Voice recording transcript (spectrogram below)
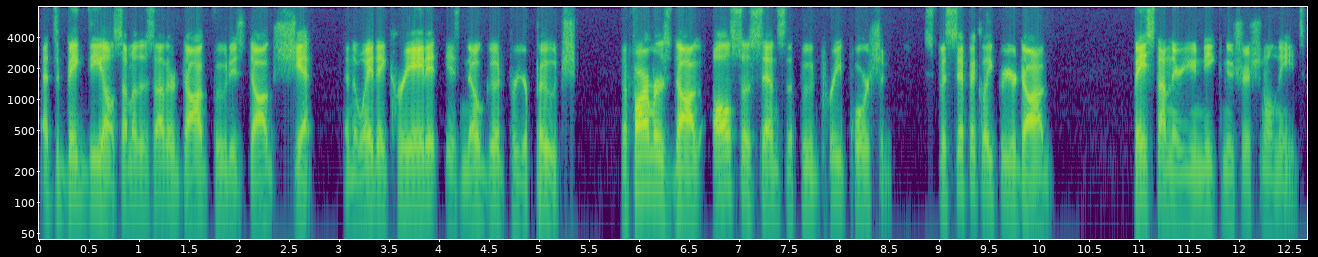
That's a big deal. Some of this other dog food is dog shit, and the way they create it is no good for your pooch. The farmer's dog also sends the food pre portioned specifically for your dog based on their unique nutritional needs.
